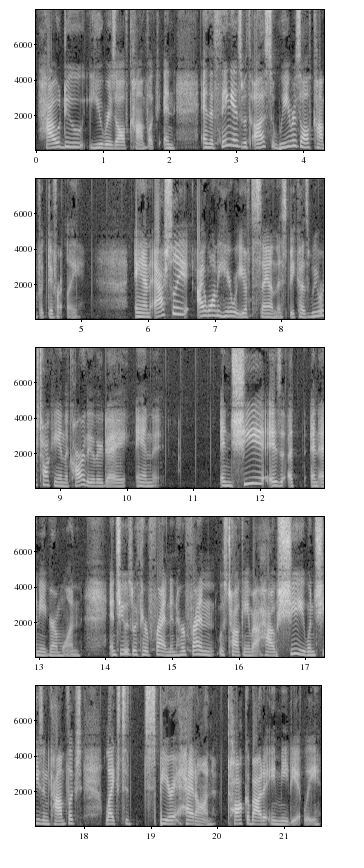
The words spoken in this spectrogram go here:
how do you resolve conflict. And and the thing is with us, we resolve conflict differently. And Ashley, I want to hear what you have to say on this because we were talking in the car the other day and and she is a, an Enneagram 1 and she was with her friend and her friend was talking about how she when she's in conflict likes to spear it head on, talk about it immediately.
